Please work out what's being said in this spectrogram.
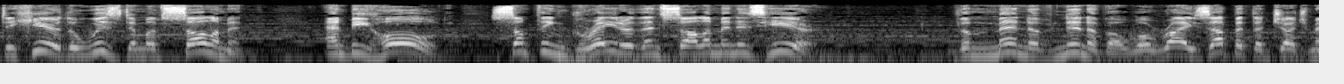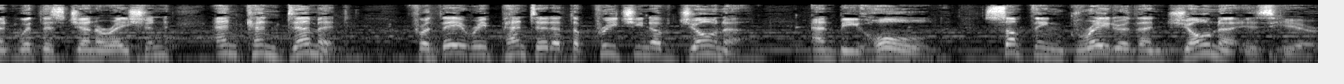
to hear the wisdom of Solomon. And behold, something greater than Solomon is here. The men of Nineveh will rise up at the judgment with this generation and condemn it, for they repented at the preaching of Jonah. And behold, something greater than Jonah is here.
